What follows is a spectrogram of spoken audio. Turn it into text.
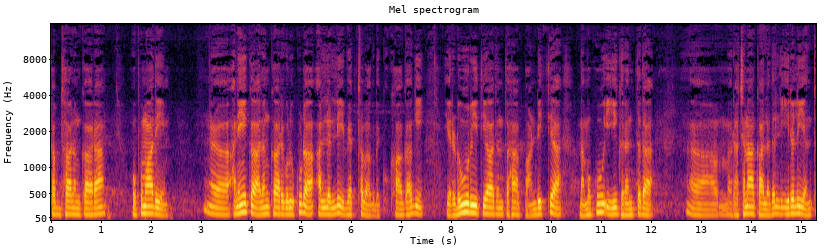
ಶಬ್ದಾಲಂಕಾರ, ಉಪಮಾದಿ ಅನೇಕ ಅಲಂಕಾರಗಳು ಕೂಡ ಅಲ್ಲಲ್ಲಿ ವ್ಯಕ್ತವಾಗಬೇಕು. ಹಾಗಾಗಿ ಎರಡೂ ರೀತಿಯಾದಂತಹ ಪಾಂಡಿತ್ಯ ನಮಗೂ ಈ ಗ್ರಂಥದ ರಚನಾ ಕಾಲದಲ್ಲಿ ಇರಲಿ ಅಂತ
